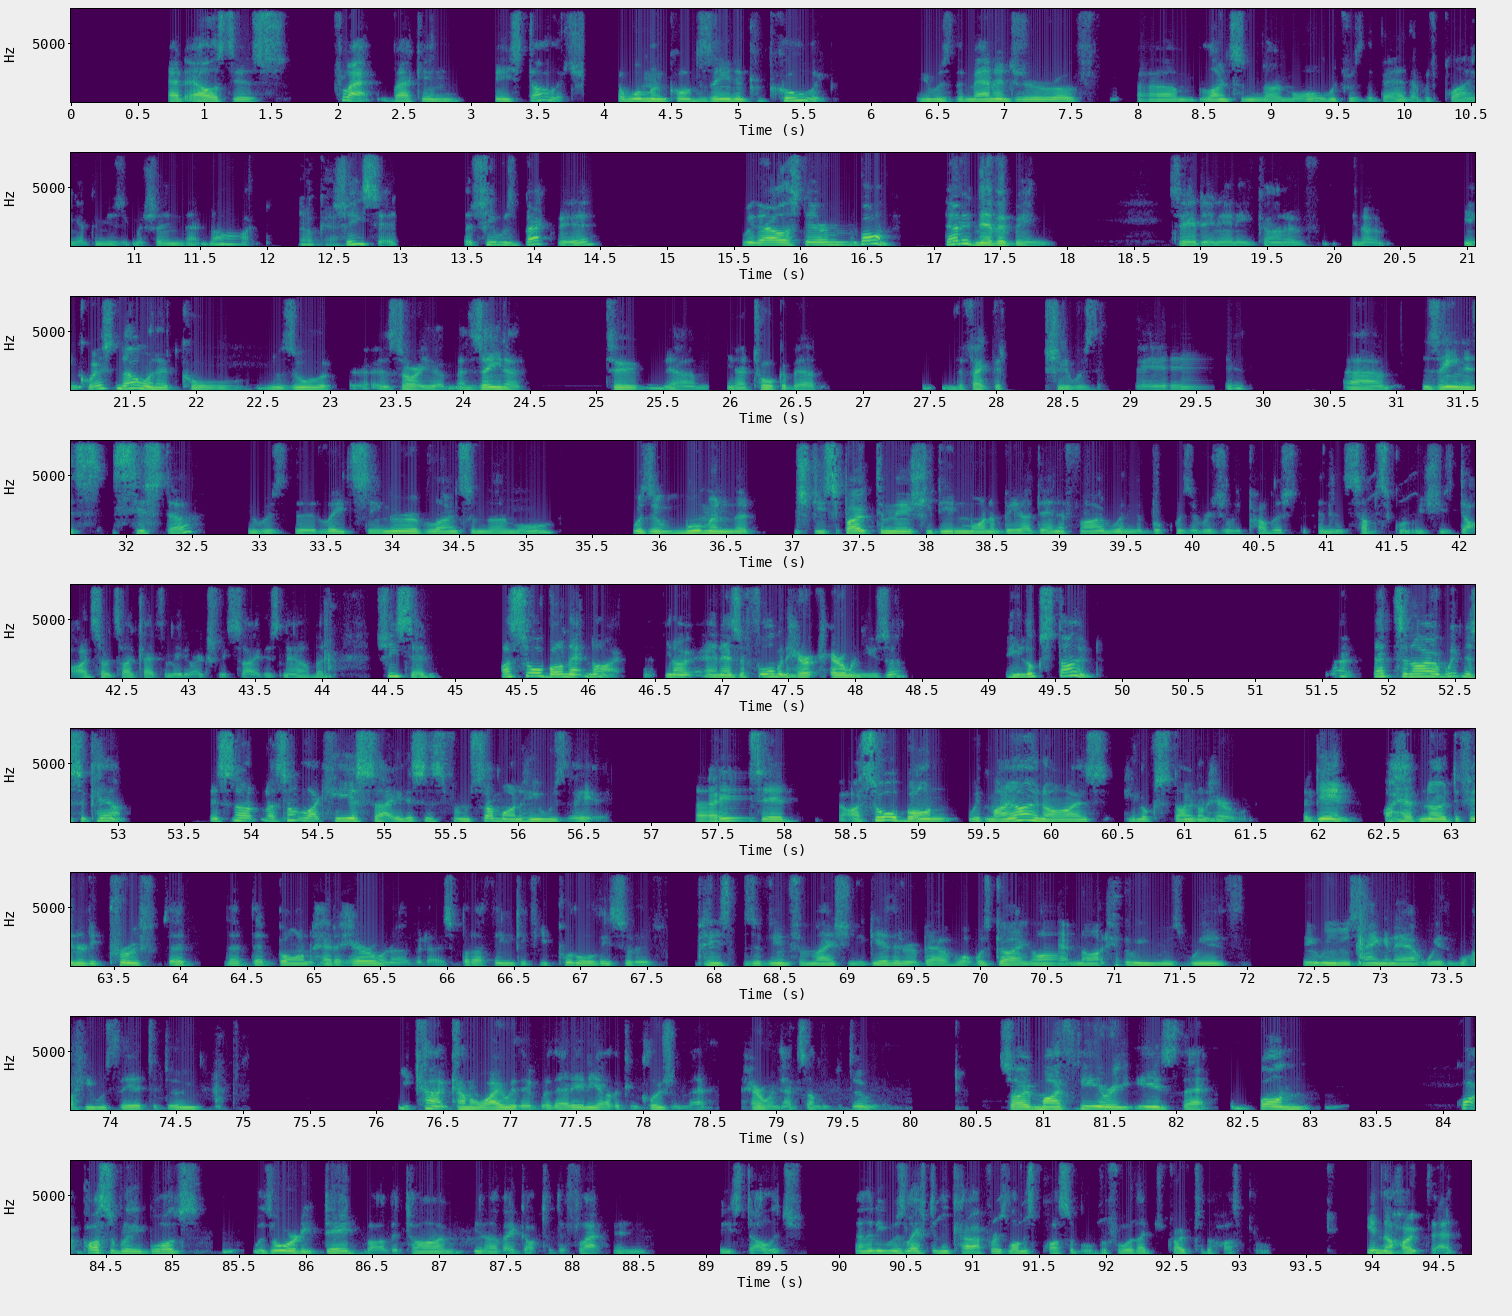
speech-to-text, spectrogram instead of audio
at Alastair's flat back in East Dulwich a woman called Zena Kakoulli, who was the manager of um, Lonesome No More, which was the band that was playing at the Music Machine that night. Okay. She said that she was back there with Alastair and Bon. That had never been said in any kind of, you know, inquest. No one had called Zula, uh, sorry, uh, Zena to, um, you know, talk about the fact that she was there. Uh, Zena's sister, who was the lead singer of Lonesome No More, was a woman that she spoke to me. She didn't want to be identified when the book was originally published, and subsequently she's died. So it's okay for me to actually say this now. But she said, "I saw Bon that night, you know, and as a former heroin user, he looked stoned." That's an eyewitness account. It's not. It's not like hearsay. This is from someone who was there. He said, "I saw Bon with my own eyes. He looked stoned on heroin." Again, I have no definitive proof that, that, that Bon had a heroin overdose, but I think if you put all these sort of pieces of information together about what was going on that night, who he was with, who he was hanging out with, what he was there to do, you can't come away with it without any other conclusion that heroin had something to do with it. So my theory is that Bon quite possibly was was already dead by the time you know they got to the flat in East Dulwich and then he was left in the car for as long as possible before they drove to the hospital, in the hope that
